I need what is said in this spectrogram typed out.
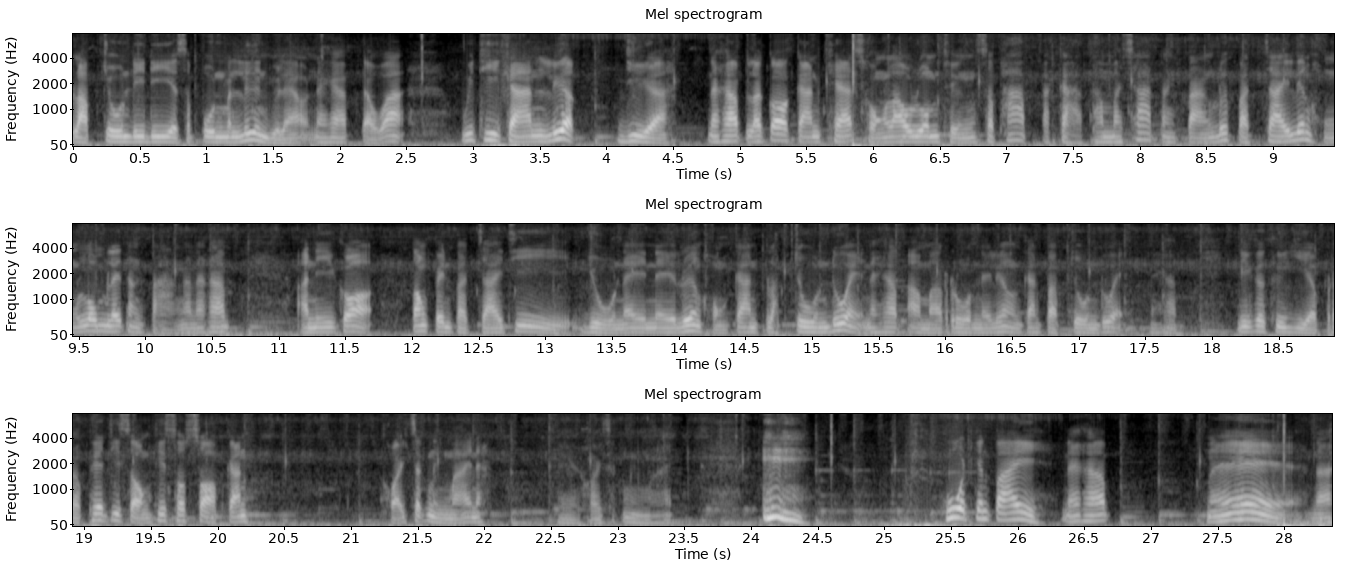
ปรับจูนดีๆ สปูลมันลื่นอยู่แล้วนะครับ แต่ว่าวิธีการเลือกเหยื่อนะครับ แล้วก็การแคสของเรารวมถึงสภาพอากาศธรรมชาติต่างๆ ด้วยปัจจัยเรื่องของลมอะไรต่างๆนะครับ อันนี้ก็ ต้องเป็นปัจจัยที่อยู่ในในเรื่องของการปรับจูนด้วยนะครับ เอามารวมในเรื่องของการปรับจูนด้วยนะครับ นี่ก็คือเหยื่อประเภทที่ 2 ที่ทดสอบกัน ขออีกสักหนึ่งไม้นะขออีกสักหนึ่งไม้พูดกันไปนะครับนี่นะ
